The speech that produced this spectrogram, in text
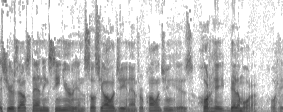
This year's outstanding senior in sociology and anthropology is Jorge de la Mora. Jorge.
